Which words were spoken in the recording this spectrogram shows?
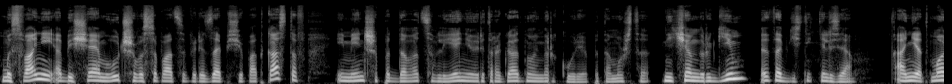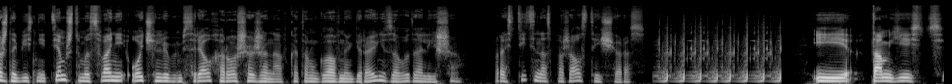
Мы с Ваней обещаем лучше высыпаться перед записью подкастов и меньше поддаваться влиянию ретроградного Меркурия, потому что ничем другим это объяснить нельзя. А нет, можно объяснить тем, что мы с Ваней очень любим сериал «Хорошая жена», в котором главную героиню зовут Алиша. Простите нас, пожалуйста, еще раз. И там есть,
